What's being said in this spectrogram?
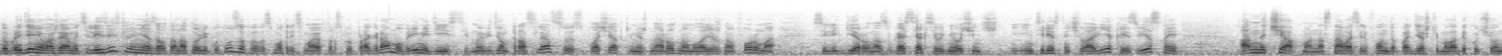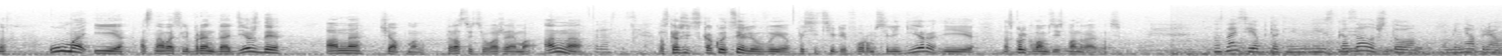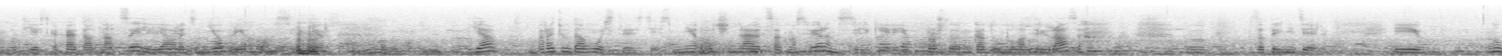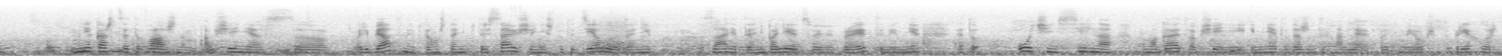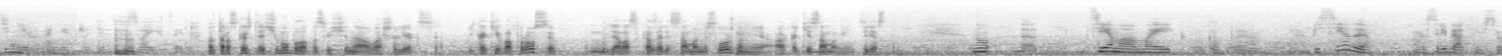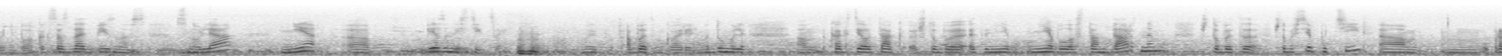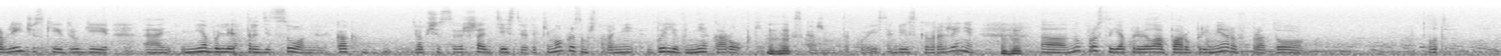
Добрый день, уважаемые телезрители. Меня зовут Анатолий Кутузов, и вы смотрите мою авторскую программу «Время действий». Мы ведем трансляцию с площадки Международного молодежного форума «Селигер». У нас в гостях сегодня очень интересный человек, известный Анна Чапман, основатель фонда поддержки молодых ученых УМА и основатель бренда одежды Анна Чапман. Здравствуйте, уважаемая Анна. Здравствуйте. Расскажите, с какой целью вы посетили форум Селигер и насколько вам здесь понравилось? Ну, знаете, я бы так не, не сказала, что у меня прям вот есть какая-то одна цель, и я ради нее приехала на Селигер. Я ради удовольствия здесь. Мне очень нравится атмосфера на Селигере. Я в прошлом году была три раза за три недели. И, ну, мне кажется, это важным общение с э, ребятами, потому что они потрясающие, они что-то делают, они заняты, они болеют своими проектами. И мне это очень сильно помогает в общении, и мне это даже вдохновляет. Поэтому я, в общем-то, приехала ради них, а не ради угу. своих целей. Ну, вот расскажите, а чему была посвящена ваша лекция? И какие вопросы для вас оказались самыми сложными, а какие самыми интересными? Ну, э, тема моей как бы беседы с ребятами сегодня была, как создать бизнес с нуля, не э, без инвестиций. Угу. Мы вот об этом говорили. Мы думали, э, как сделать так, чтобы это не, не было стандартным, чтобы, это, чтобы все пути э, управленческие и другие э, не были традиционными. Как вообще совершать действия таким образом, чтобы они были вне коробки, uh-huh. так скажем, такое есть английское выражение. Uh-huh. Ну, просто я привела пару примеров про то, вот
